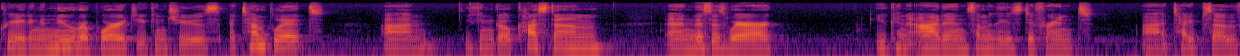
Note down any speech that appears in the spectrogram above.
creating a new report, you can choose a template, um, you can go custom, and this is where you can add in some of these different uh, types of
